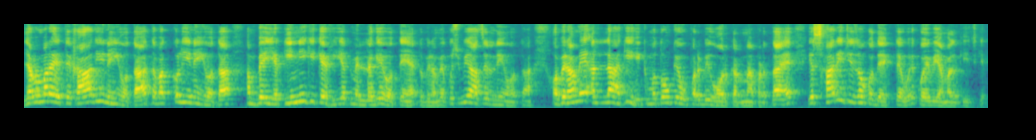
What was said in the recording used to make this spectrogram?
जब हमारा एतक़ाद ही नहीं होता तवक्ल ही नहीं होता, हम बेयकीनी की कैफियत में लगे होते हैं तो फिर हमें कुछ भी हासिल नहीं होता। और फिर हमें अल्लाह की हमतों के ऊपर भी गौर करना पड़ता है, ये सारी चीज़ों को देखते हुए कोई भी अमल कीजिए।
